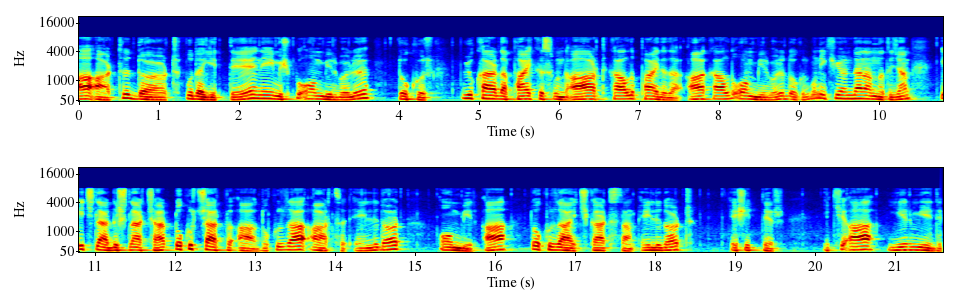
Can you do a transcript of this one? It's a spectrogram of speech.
a artı 4. Bu da gitti. Neymiş bu? 11 bölü 9. Yukarıda pay kısmında a artı kaldı. Payda da a kaldı. 11 bölü 9. Bunu iki yönden anlatacağım. İçler dışlar çarp. 9 çarpı a 9a artı 54. 11a 9a'yı çıkartırsam 54 eşittir. 2a 27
